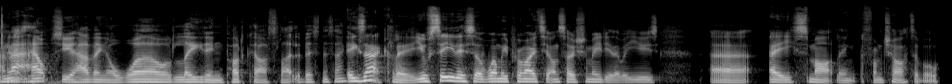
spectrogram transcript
And that helps you having a world leading podcast like the Business Anchor. Exactly. You'll see this uh, when we promote it on social media that we use uh, a smart link from Chartable.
